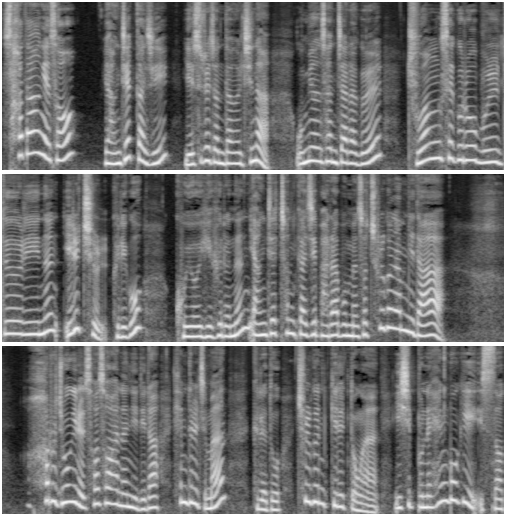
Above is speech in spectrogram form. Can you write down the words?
사당에서 양재까지 예술의 전당을 지나 우면 산 자락을 주황색으로 물들이는 일출, 그리고 고요히 흐르는 양재천까지 바라보면서 출근합니다. 하루 종일 서서 하는 일이라 힘들지만 그래도 출근길 동안 20분의 행복이 있어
